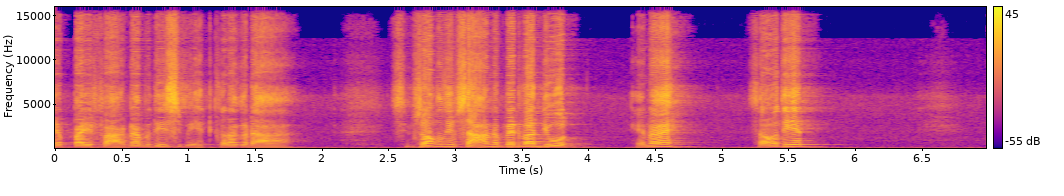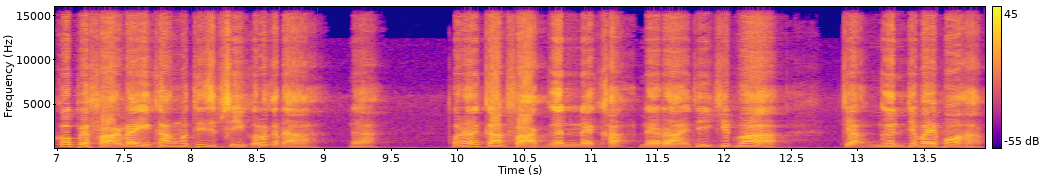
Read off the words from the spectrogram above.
จะไปฝากได้วันที่ 11 กรกฎาคม12 13เนี่ยเป็นวันหยุดเห็นไหมเสาร์อาทิตย์ก็ไปฝากได้อีกครั้งวันที่ 14 กรกฎาคมนะ เพราะฉะนั้นการฝากเงินในในรายที่คิดว่าจะเงินจะไม่พอหัก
